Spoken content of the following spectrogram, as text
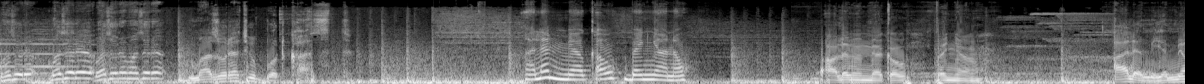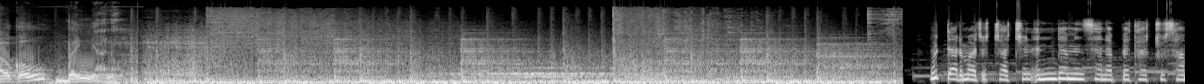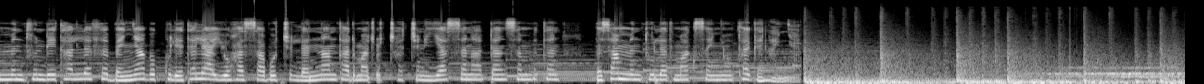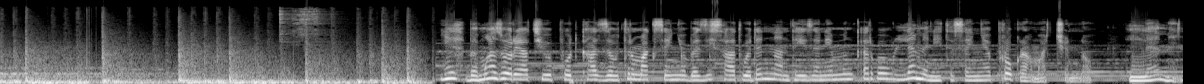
ማዞሪያ ማዞሪያ ማዞሪያ ማዞሪያ ማዞሪያ ቲዩብ ፖድካስት ዓለም የሚያውቀው በእኛ ነው። ዓለም የሚያውቀው በእኛ ነው። ዓለም የሚያውቀው በእኛ ነው። ውድ አድማጮቻችን እንደምን ሰነበታችሁ? ሳምንቱ እንዴት አለፈ? በእኛ በኩል የተለያዩ ሀሳቦችን ለእናንተ አድማጮቻችን እያሰናዳን ሰንብተን በሳምንቱ ዕለት ማክሰኞ ተገናኘን። ይህ በማዞሪያ ቲዩብ ፖድካስት ዘውትር ማክሰኞ በዚህ ሰዓት ወደ እናንተ ይዘን የምንቀርበው ለምን የተሰኘ ፕሮግራማችን ነው። ለምን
